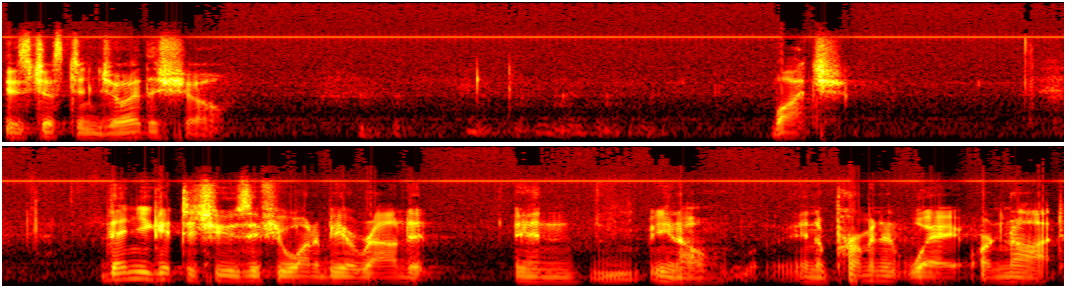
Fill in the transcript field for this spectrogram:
is just enjoy the show. Watch then you get to choose if you want to be around it in, you know, in a permanent way or not.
